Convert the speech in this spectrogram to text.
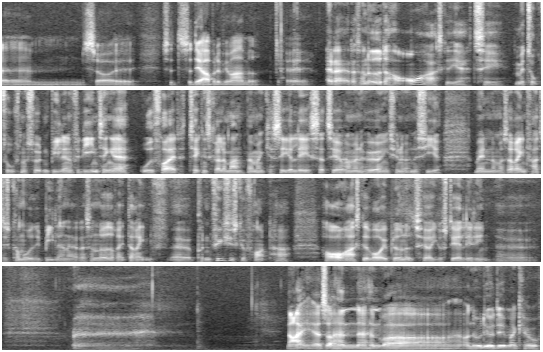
Øhm, så, øh, så, så det arbejder vi meget med. Øh. Er, der, er der så noget, der har overrasket jer til med 2017-bilerne? Fordi en ting er ud fra et teknisk relevant, hvad man kan se og læse sig til, og hvad man hører ingeniørerne siger. Men når man så rent faktisk kommer ud i bilerne, er der så noget, der rent øh, på den fysiske front har, har overrasket, hvor I er blevet nødt til at justere lidt ind? Øh. Øh. Nej, altså han, han var, og nu er det jo det, man kan jo,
